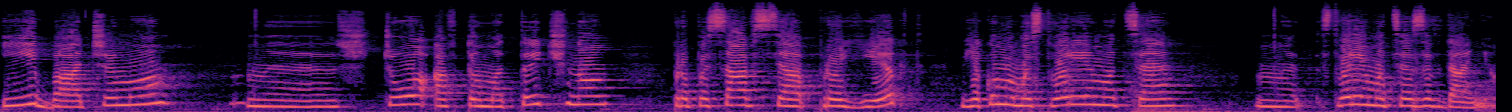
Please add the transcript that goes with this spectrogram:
І бачимо е, що автоматично прописався проєкт, в якому ми створюємо це, створюємо це завдання.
